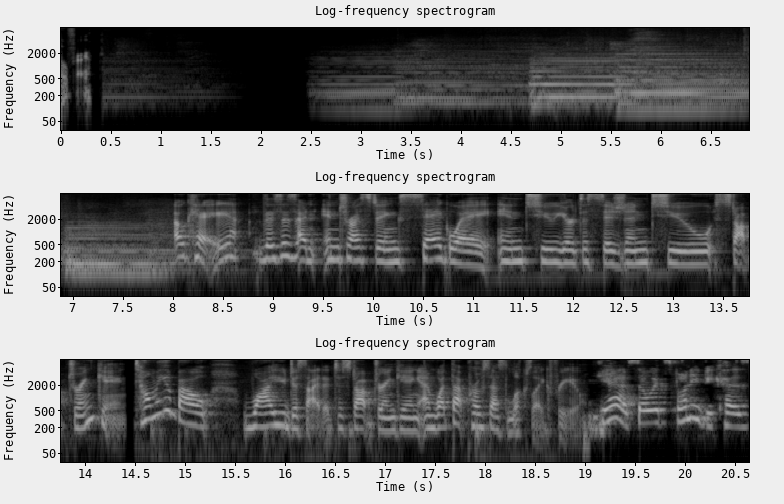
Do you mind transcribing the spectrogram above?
over. Okay, this is an interesting segue into your decision to stop drinking. Tell me about why you decided to stop drinking and what that process looked like for you. Yeah, so it's funny because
